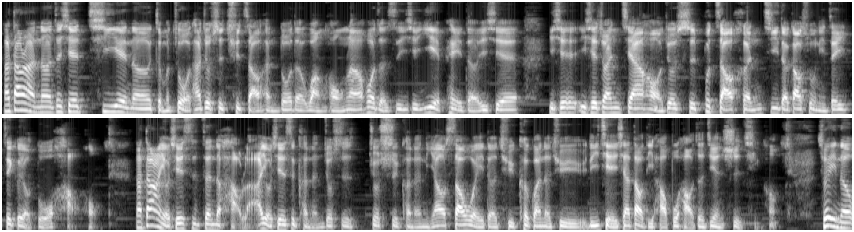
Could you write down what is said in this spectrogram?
那当然呢，这些企业呢怎么做？他就是去找很多的网红啦，或者是一些业配的一些、一些、一些专家，哈，就是不着痕迹的告诉你这这个有多好，哈。那当然，有些是真的好啦，啊，有些是可能就是就是可能你要稍微的去客观的去理解一下到底好不好这件事情哈。所以呢，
